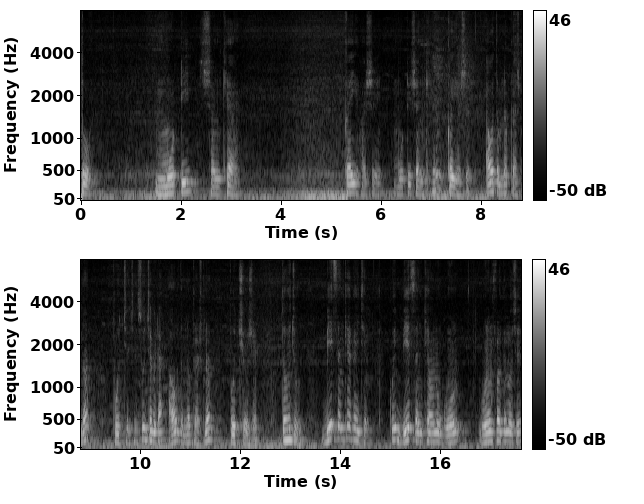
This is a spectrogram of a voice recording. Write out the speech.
તો મોટી સંખ્યા કઈ હશે? મોટી સંખ્યા કઈ હશે? આવો તમને પ્રશ્ન પૂછ્યો છે. શું છે બેટા? આવો તમને પ્રશ્ન પૂછ્યો છે. તો હજુ બે સંખ્યા કઈ છે? કોઈ બે સંખ્યાઓનું ગુણ, ગુણનફળ કેટલો છે?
